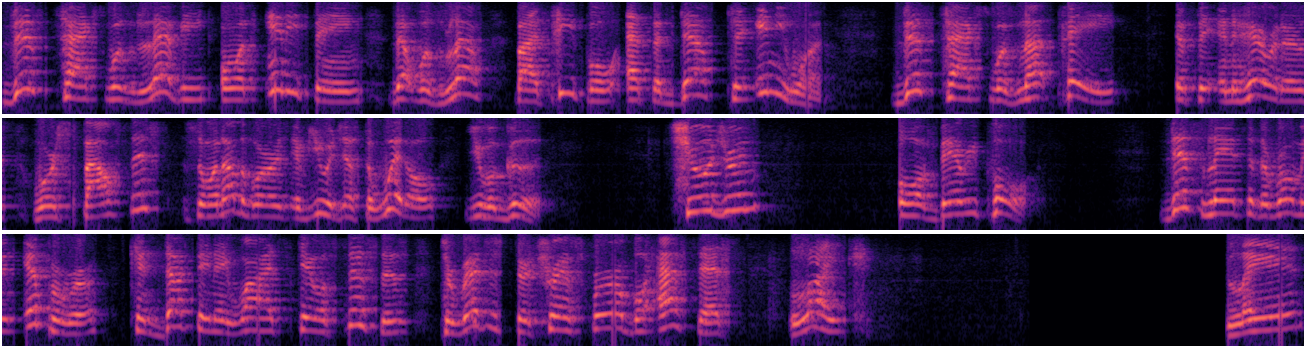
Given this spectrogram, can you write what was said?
This tax was levied on anything that was left by people at the death to anyone. This tax was not paid if the inheritors were spouses. So, in other words, if you were just a widow, you were good. Children or very poor. This led to the Roman emperor conducting a wide scale census to register transferable assets like land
